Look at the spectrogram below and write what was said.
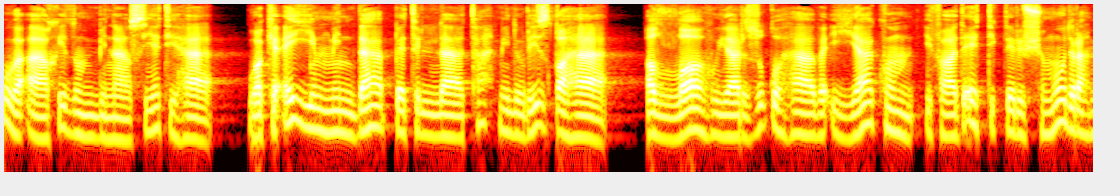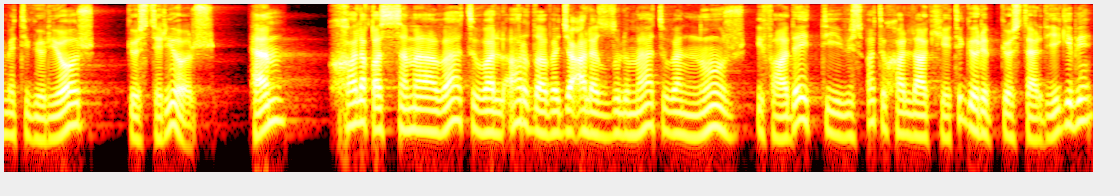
هُوَ آخِذٌ بِنَاصِيَتِهَا. Keeyyin min dabbetin la tahmilu rizqaha Allahu yerzukuha ve iyyakum ifade ettikleri şumud rahmeti görüyor, gösteriyor. Hem halakas semavati vel arda ve cealez zulumati ve nur ifade ettiği vüs'at-ı hallakiyeti görüp gösterdiği gibi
